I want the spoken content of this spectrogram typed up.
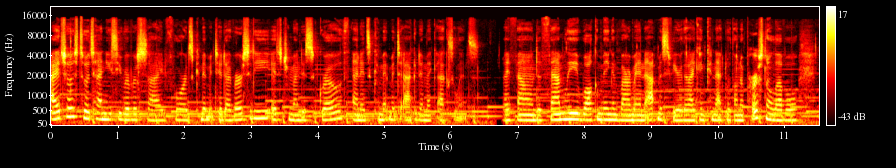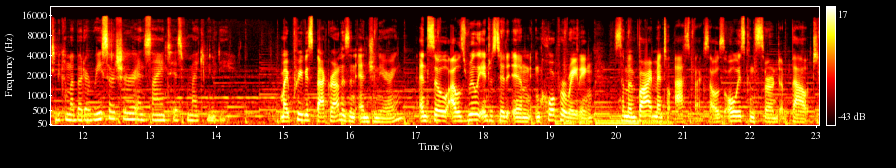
I chose to attend UC Riverside for its commitment to diversity, its tremendous growth, and its commitment to academic excellence. I found a family, welcoming environment and atmosphere that I can connect with on a personal level to become a better researcher and scientist for my community. My previous background is in engineering, and so I was really interested in incorporating some environmental aspects. I was always concerned about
